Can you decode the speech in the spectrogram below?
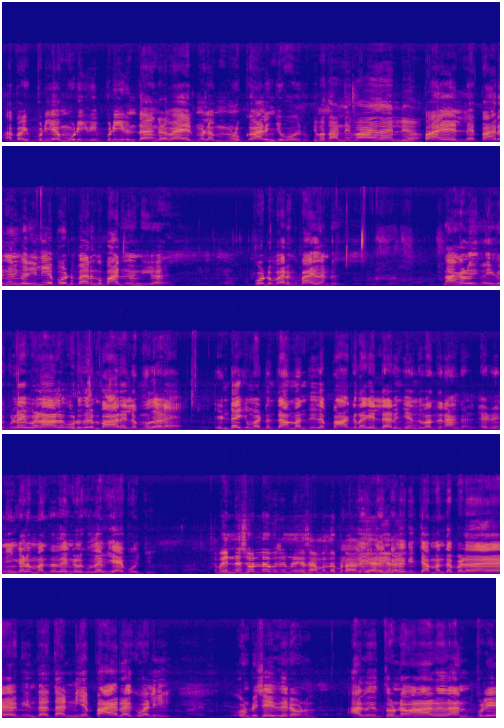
அப்போ இப்படியே மூடிக்குது இப்படி இருந்தால் எங்கள் வயல் மூலம் முழுக்க அழிஞ்சு போயிடும். இப்போ தண்ணி பாயுதா இல்லையோ? பாய இல்லை. பாருங்க நீங்கள் இலியை போட்டு பாருங்க பாருங்க போட்டு பாருங்க பாய தண்டு நாங்கள் இது- இதுக்குள்ளே இவ்வளோ ஒரு தரம் பாறையில் முதல்ல இன்றைக்கு மட்டும்தான் வந்து இதை பார்க்குறக்கு எல்லாரும் சேர்ந்து வந்து நாங்கள். நீங்களும் வந்தது எங்களுக்கு உதவியாக போச்சு. அப்ப என்ன சொல்ல விரும்புறீங்க? சம்பந்தப்பட்ட அதிகாரிகள் எங்களுக்கு சம்மந்தப்பட்ட இந்த தண்ணியை பாயறக்கு வழி ஒன்று செய்து தரணும். அது தொண்டமனாறு தான் புளிய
